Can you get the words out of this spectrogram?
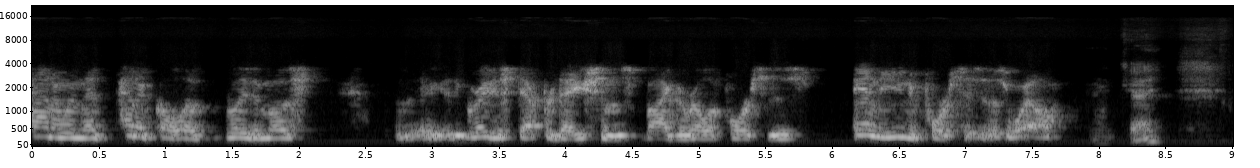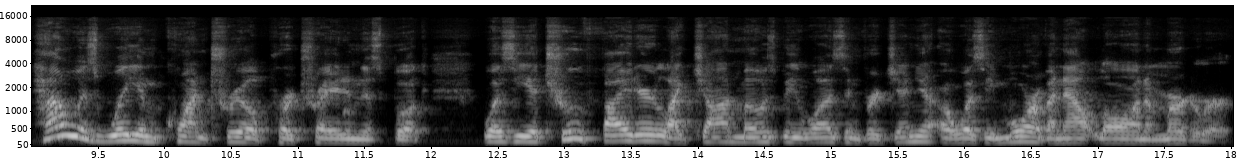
kind of when the pinnacle of really the most the greatest depredations by guerrilla forces and the Union forces as well. Okay. How was William Quantrill portrayed in this book? Was he a true fighter like John Mosby was in Virginia, or was he more of an outlaw and a murderer?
